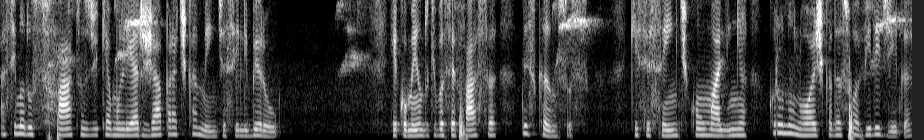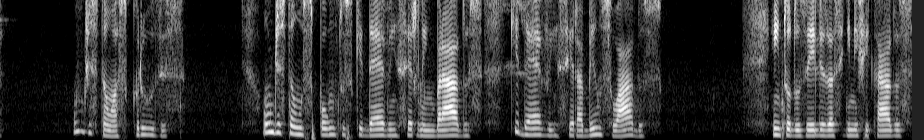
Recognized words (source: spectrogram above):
acima dos fatos de que a mulher já praticamente se liberou. Recomendo que você faça descansos, que se sente com uma linha cronológica da sua vida e diga: onde estão as cruzes? Onde estão os pontos que devem ser lembrados, que devem ser abençoados? Em todos eles há significados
